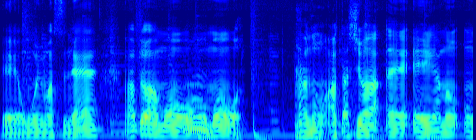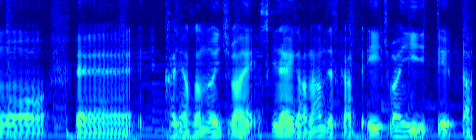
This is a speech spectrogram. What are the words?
えー思いますね。あとはもう、もうあの私は、えー映画の、おえー、梶山さんの一番好きな映画は何ですかって一番いいって言った、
